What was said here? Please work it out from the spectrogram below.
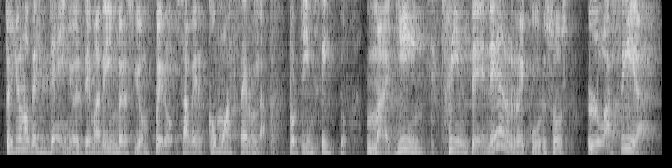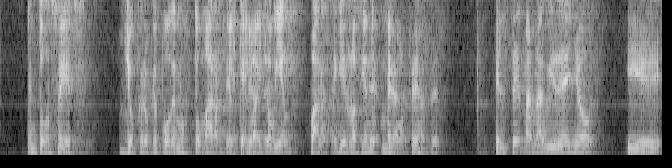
Entonces yo no desdeño el tema de inversión, pero saber cómo hacerla. Porque, insisto, Mayín, sin tener recursos, lo hacía. Entonces, yo creo que podemos tomar del que lo ha hecho bien para seguirlo haciendo mejor. Fíjate, el tema navideño y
